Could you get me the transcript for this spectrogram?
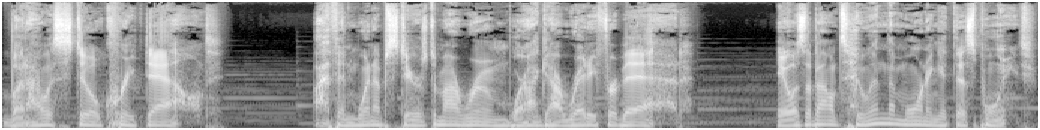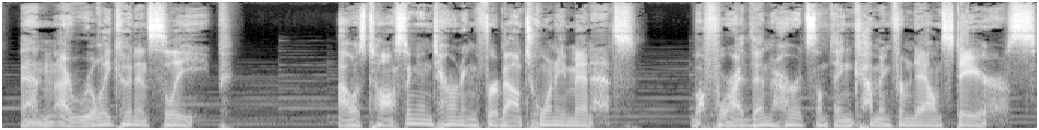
but I was still creeped out. I then went upstairs to my room where I got ready for bed. It was about 2 in the morning at this point, and I really couldn't sleep. I was tossing and turning for about 20 minutes before I then heard something coming from downstairs.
